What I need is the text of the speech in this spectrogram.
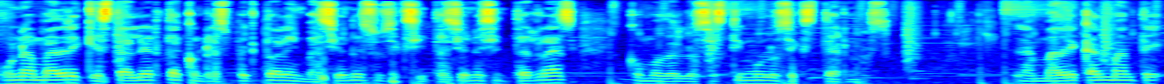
Una madre que está alerta con respecto a la invasión de sus excitaciones internas como de los estímulos externos. La madre calmante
